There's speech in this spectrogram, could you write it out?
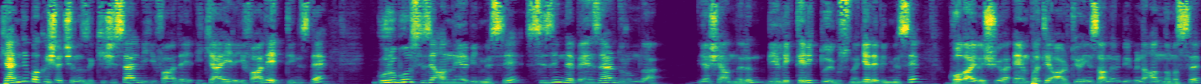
Kendi bakış açınızı kişisel bir ifade hikayeyle ifade ettiğinizde grubun sizi anlayabilmesi, sizinle benzer durumda yaşayanların birliktelik duygusuna gelebilmesi kolaylaşıyor. Empati artıyor. insanların birbirini anlaması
